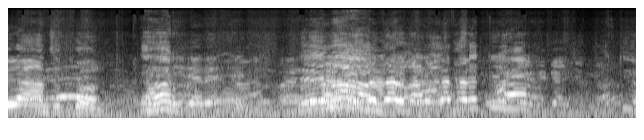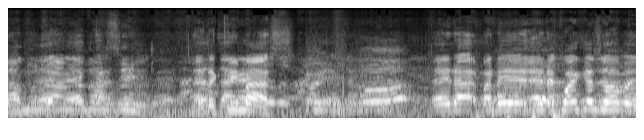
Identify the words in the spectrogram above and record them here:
এরা আনছত কোন এটা কি মাছ? এটা মানে এটা কয় কেজি হবে?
